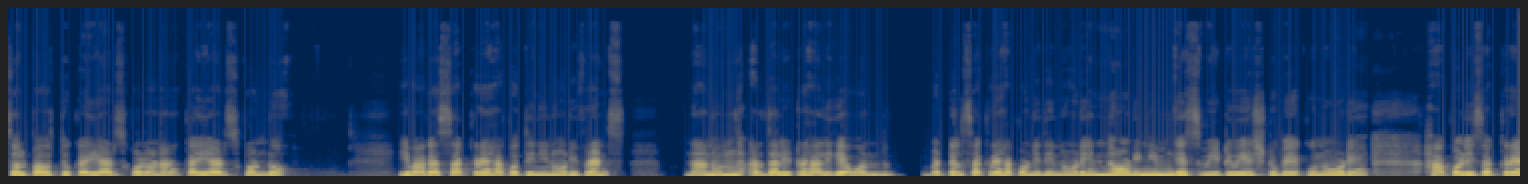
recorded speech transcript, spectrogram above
ಸ್ವಲ್ಪ ಹೊತ್ತು ಕೈ ಆಡಿಸ್ಕೊಳ್ಳೋಣ. ಕೈ ಆಡಿಸ್ಕೊಂಡು ಇವಾಗ ಸಕ್ಕರೆ ಹಾಕೋತೀನಿ ನೋಡಿ ಫ್ರೆಂಡ್ಸ್ ನಾನು ಅರ್ಧ ಲೀಟ್ರ್ ಹಾಲಿಗೆ ಒಂದು ಬಟ್ಟಲ್ ಸಕ್ಕರೆ ಹಾಕ್ಕೊಂಡಿದ್ದೀನಿ ನೋಡಿ. ನೋಡಿ ನಿಮಗೆ ಸ್ವೀಟು ಎಷ್ಟು ಬೇಕು ನೋಡಿ ಹಾಕ್ಕೊಳ್ಳಿ ಸಕ್ಕರೆ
